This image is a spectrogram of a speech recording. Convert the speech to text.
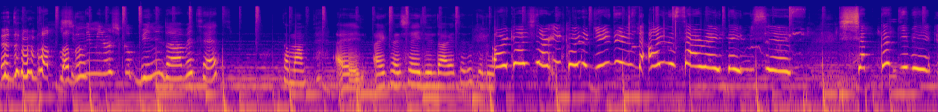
Ödümü patladı. Şimdi Miroşka beni davet et. Tamam. Ay, arkadaşlar Eylül davet edip geliyor. Arkadaşlar ilk oyuna girdiğimizde aynı serverdeymişiz. Şaka gibi.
